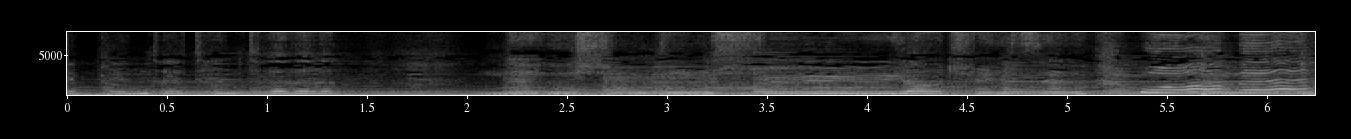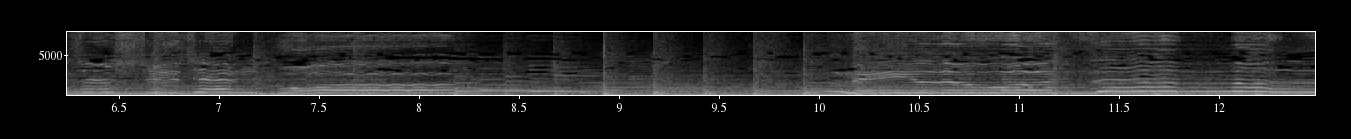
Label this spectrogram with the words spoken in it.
也变得忐忑，内心不需要抉择，我们只是见过。没了我怎么了？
